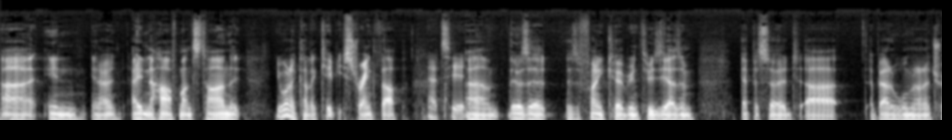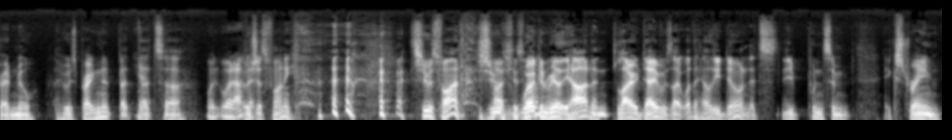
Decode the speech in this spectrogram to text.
uh, in you know eight and a half months' time. That you want to kind of keep your strength up. that's it. Um, there was a there's a funny Curb Your Enthusiasm episode uh, about a woman on a treadmill who was pregnant, but Yeah. that's uh, what, what it was just funny. she was fine. She Oh, was working really hard, and Larry David was like, "What the hell are you doing? It's you're putting some extreme.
